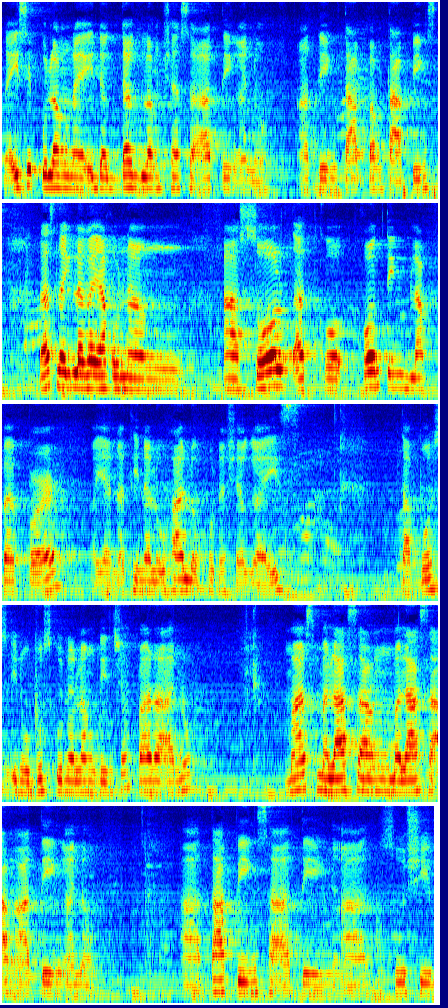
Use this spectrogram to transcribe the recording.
naisip ko lang na idagdag lang siya sa ating ano, ating tapang toppings. Tapos naglagay ako ng ah, salt at ko- konting black pepper. Ayan, at hinalo-halo ko na siya, guys. Tapos inubos ko na lang din siya para ano, mas malasang malasa ang ating ano, ah, topping sa ating ah, sushi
